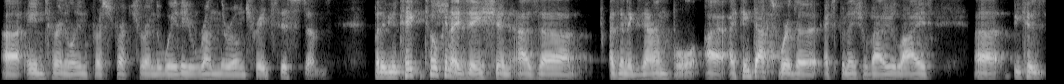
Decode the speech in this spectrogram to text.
uh, internal infrastructure and the way they run their own trade systems. But if you take tokenization as a as an example, I, I think that's where the exponential value lies. Uh, because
